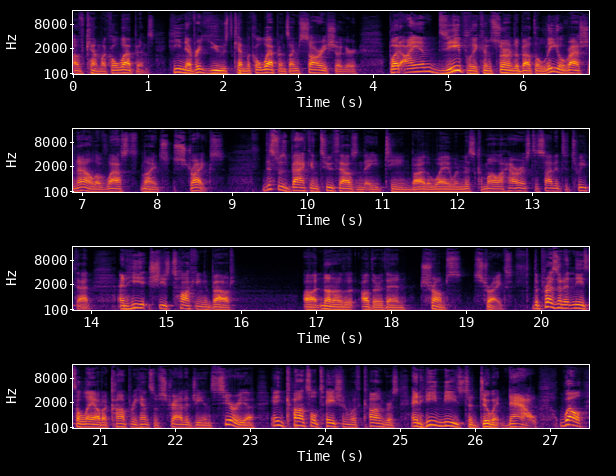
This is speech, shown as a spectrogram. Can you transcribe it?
of chemical weapons. He never used chemical weapons. I'm sorry, Sugar. But I am deeply concerned about the legal rationale of last night's strikes. This was back in 2018, by the way, when Miss Kamala Harris decided to tweet that. And he, she's talking about uh, none other, other than Trump's strikes. The president needs to lay out a comprehensive strategy in Syria in consultation with Congress, and he needs to do it now. Well,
